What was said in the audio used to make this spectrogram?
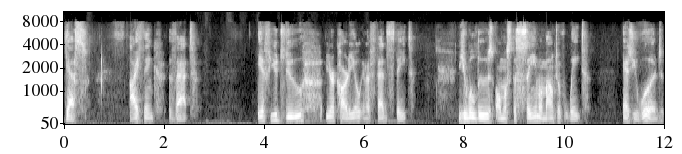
Yes, I think that if you do your cardio in a fed state you will lose almost the same amount of weight as you would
